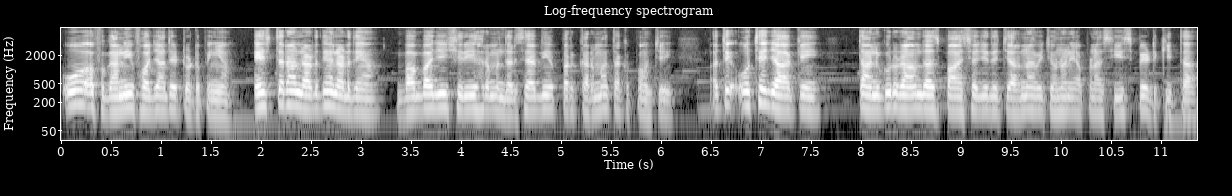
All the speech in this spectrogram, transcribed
ਉਹ ਅਫਗਾਨੀ ਫੌਜਾਂ ਤੇ ਟੁੱਟ ਪਈਆਂ। ਇਸ ਤਰ੍ਹਾਂ ਲੜਦਿਆਂ ਲੜਦਿਆਂ ਬਾਬਾ ਜੀ ਸ੍ਰੀ ਹਰਮੰਦਰ ਸਾਹਿਬ ਦੀਆਂ ਪਰਕਰਮਾਂ ਤੱਕ ਪਹੁੰਚੇ ਅਤੇ ਉੱਥੇ ਜਾ ਕੇ ਧੰਨ ਗੁਰੂ ਰਾਮਦਾਸ ਪਾਤਸ਼ਾਹ ਜੀ ਦੇ ਚਰਨਾਂ ਵਿੱਚ ਉਹਨਾਂ ਨੇ ਆਪਣਾ ਸੀਸ ਭੇਟ ਕੀਤਾ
